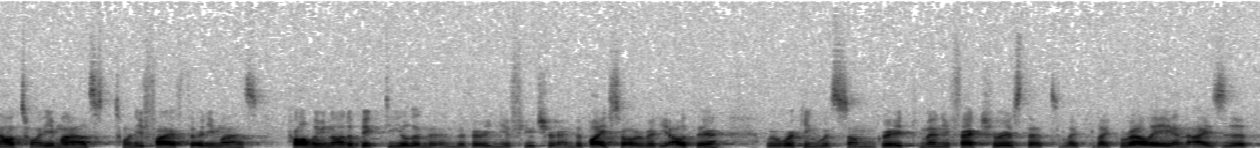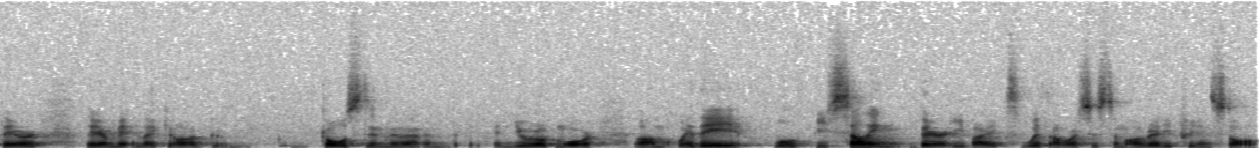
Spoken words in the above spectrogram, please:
now 20 miles, 25, 30 miles, probably not a big deal in the, in the very near future. And the bikes are already out there. We're working with some great manufacturers that like, like Raleigh and iZip, they are, they are like uh, Ghost in, the, in, in Europe more, um, where they will be selling their e-bikes with our system already pre-installed.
